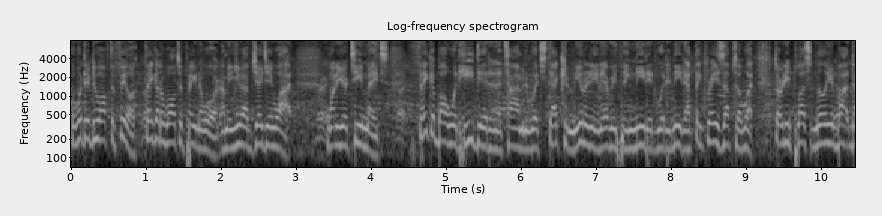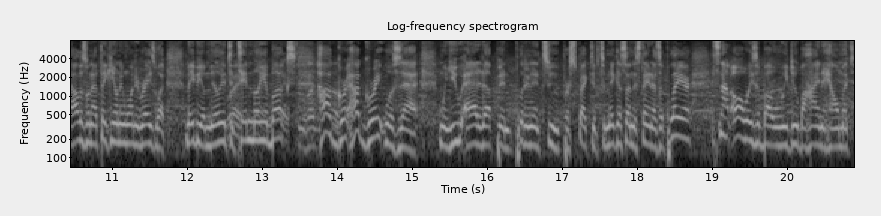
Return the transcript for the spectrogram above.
but what they do off the field. Right. Think of the Walter Payton Award. I mean, you have J.J. Watt, right. one of your teammates. Think about what he did in a time in which that community and everything needed what it needed. I think raised up to what 30 plus million dollars when I think he only wanted to raise what maybe a million to right. 10 million bucks. Right. How great how great was that when you added up and put it into perspective to make us understand as a player, it's not always about what we do behind the helmets.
